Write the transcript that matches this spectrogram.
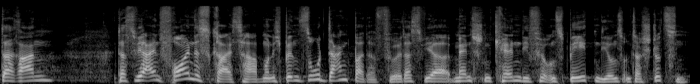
daran, dass wir einen Freundeskreis haben. Und ich bin so dankbar dafür, dass wir Menschen kennen, die für uns beten, die uns unterstützen.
